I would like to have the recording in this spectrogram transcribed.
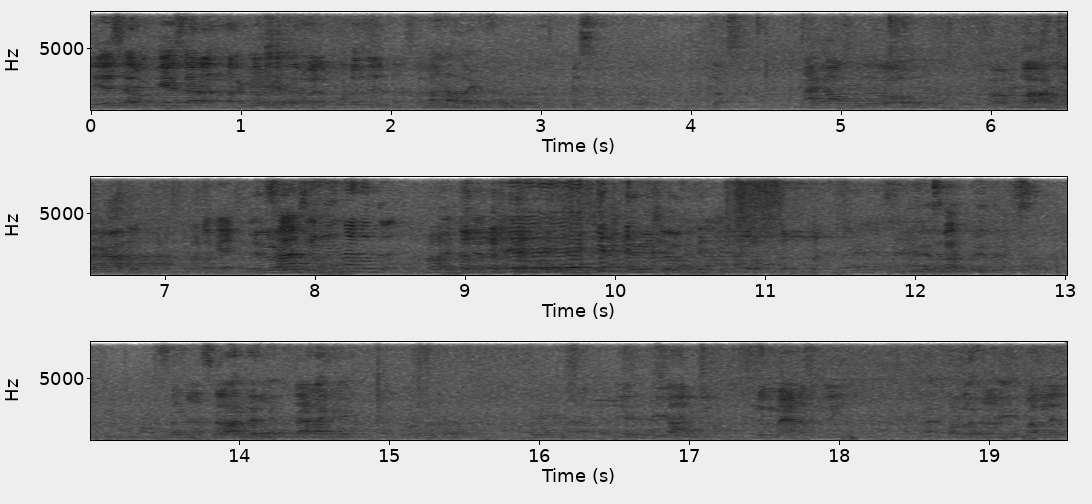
లేదు సార్ ఒకేసారి అందరికీ ఒకేసారి మళ్ళీ ఫోటో తెస్తాను సార్ ఓకే నువ్వు మేడం పర్లేదు పర్లేదు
